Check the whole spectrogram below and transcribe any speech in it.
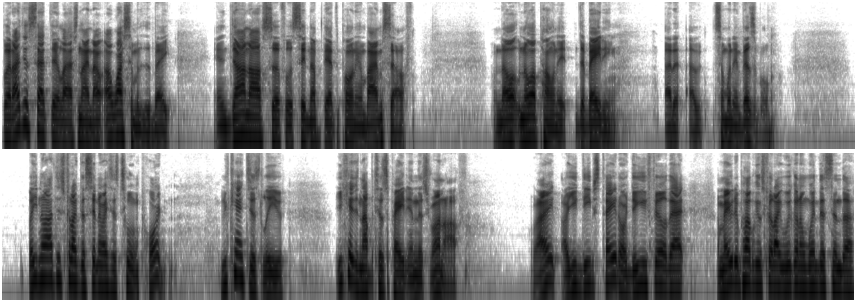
But I just sat there last night. I, I watched some of the debate, and Jon Ossoff was sitting up there at the podium by himself no no opponent debating, uh, someone invisible. But you know, I just feel like the Senate race is too important. You can't just leave. You can't just not participate in this runoff, right? Are you deep state, or do you feel that, or maybe the Republicans feel like we're going to win this in the,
